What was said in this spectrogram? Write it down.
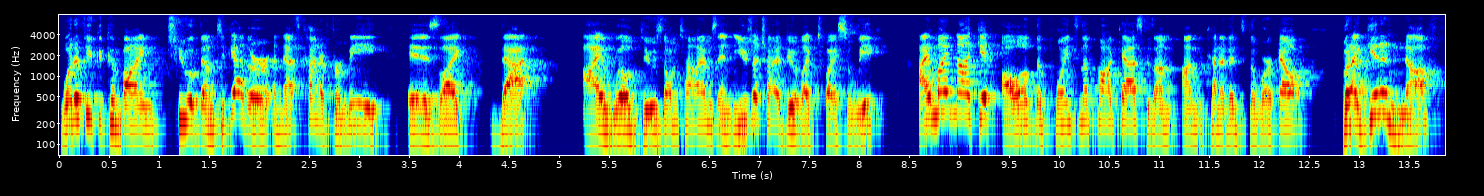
what if you could combine two of them together? And that's kind of for me is like that I will do sometimes. And usually I try to do it like twice a week. I might not get all of the points in the podcast because I'm I'm kind of into the workout, but I get enough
